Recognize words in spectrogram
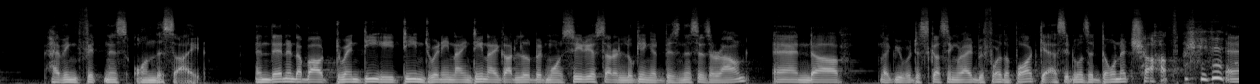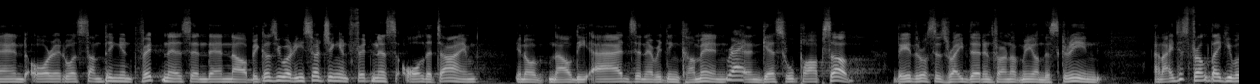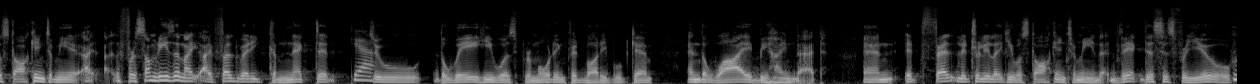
having fitness on the side. And then in about 2018, 2019, I got a little bit more serious, started looking at businesses around. And uh, like we were discussing right before the podcast, it was a donut shop and or it was something in fitness. And then uh, because you were researching in fitness all the time, you know, now the ads and everything come in. Right. And guess who pops up? Bedros is right there in front of me on the screen. And I just felt like he was talking to me. I, for some reason, I, I felt very connected Yeah. to the way he was promoting Fit Body Bootcamp and the why behind that. And it felt literally like he was talking to me that, Vik, this is for you.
